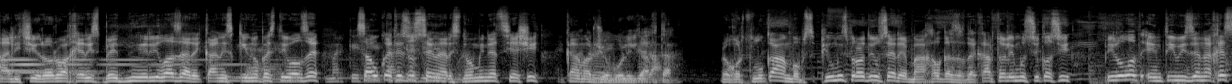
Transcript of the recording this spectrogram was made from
ალიჩი რორვახერის ბედნიერი ლაზარე კანის კინოფესტივალზე საუკეთესო სცენარის ნომინაციაში გამარჯვებული გახდა. როგორც ლუკა ამბობს, ფილმის პროდიუსერებმა ახალგაზრდა ქართველი მუსიკოსი პირველად MTV-ზე ნახეს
